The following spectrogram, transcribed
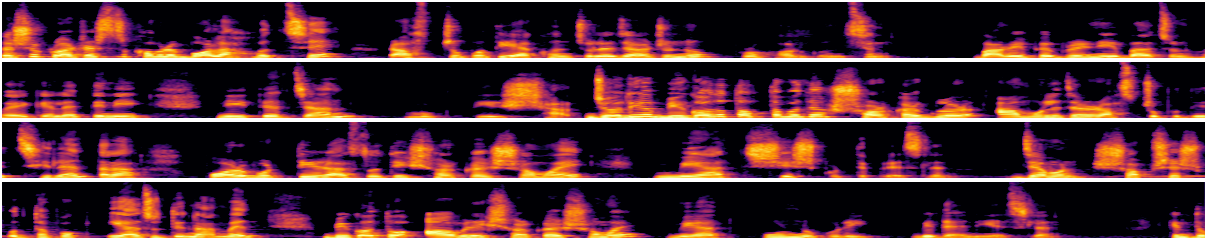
দর্শক, রয়টার্সের খবরে বলা হচ্ছে, রাষ্ট্রপতি এখন চলে যাওয়ার জন্য প্রহর গুনছেন। বারোই ফেব্রুয়ারি নির্বাচন হয়ে গেলে তিনি নিতে চান মুক্তির স্বাদ। যদিও বিগত তত্ত্বাবধায়ক সরকারগুলোর আমলে যারা রাষ্ট্রপতি ছিলেন, তারা পরবর্তী রাজনৈতিক সরকারের সময় মেয়াদ শেষ করতে পেরেছিলেন। যেমন সবশেষ অধ্যাপক ইয়াজুদ্দিন আহমেদ বিগত আওয়ামী লীগ সরকারের সময় মেয়াদ পূর্ণ করেই বিদায় নিয়েছিলেন। কিন্তু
